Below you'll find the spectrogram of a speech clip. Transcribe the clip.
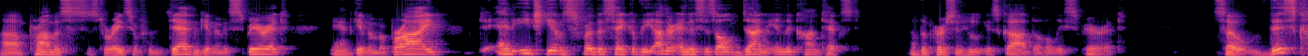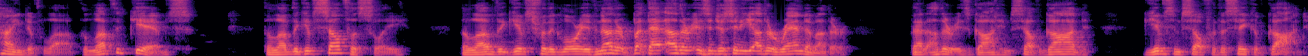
uh, promises to raise him from the dead and give him his spirit and give him a bride. And each gives for the sake of the other. And this is all done in the context of the person who is God, the Holy Spirit. So this kind of love, the love that gives, the love that gives selflessly, the love that gives for the glory of another, but that other isn't just any other random other. That other is God himself. God gives himself for the sake of God,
